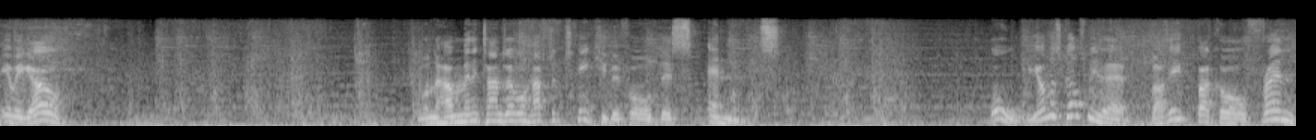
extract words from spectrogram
here we go. Wonder how many times I will have to take you before this ends. Whoa, you almost got me there, buddy, buck old friend.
